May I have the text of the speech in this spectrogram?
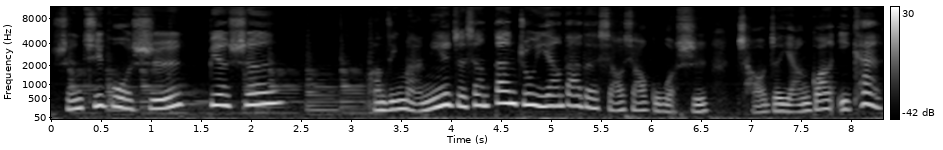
神奇果实变身，黄金马捏着像弹珠一样大的小小果实，朝着阳光一看。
